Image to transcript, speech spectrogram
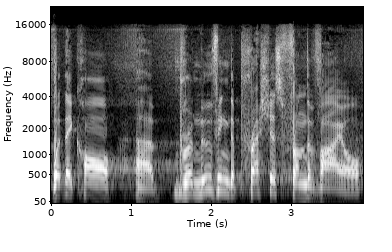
what they call uh, removing the precious from the vile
